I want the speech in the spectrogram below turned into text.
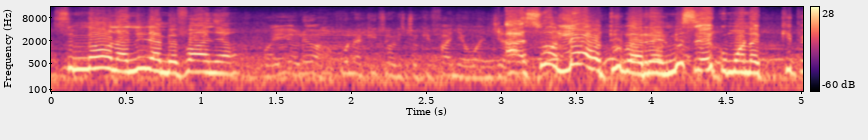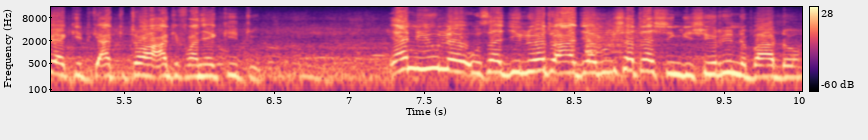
Si mnaona nini amefanya? Kwa hiyo leo hakuna kitu alichokifanya uwanjani. Ah, sio leo tu Bahrain, mimi sijawahi kumwona kipi akitoa akifanya kitu. Yaani yule usajili wetu hajarudisha hata shilingi 20 bado.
